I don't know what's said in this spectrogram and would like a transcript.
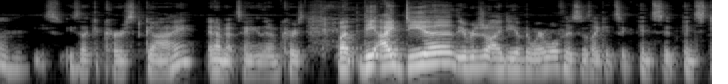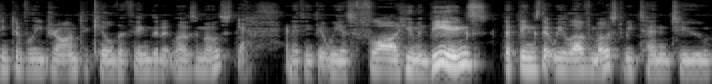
Mhm. He's, he's like a cursed guy. And I'm not saying that I'm cursed, but the idea, the original idea of the werewolf is, is like it's, it's instinctively drawn to kill the thing that it loves most. Yes. And I think that we as flawed human beings, the things that we love most, we tend to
